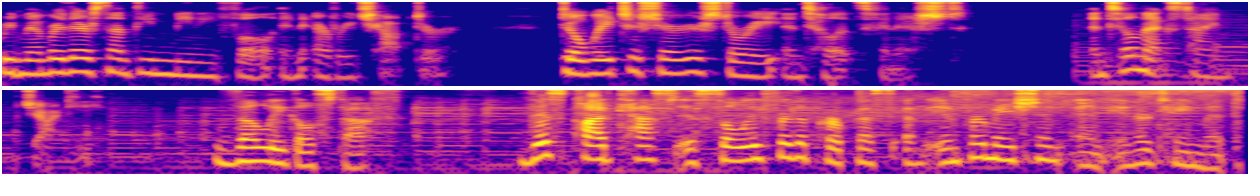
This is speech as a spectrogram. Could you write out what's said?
Remember, there's something meaningful in every chapter. Don't wait to share your story until it's finished. Until next time, Jackie. The Legal Stuff. This podcast is solely for the purpose of information and entertainment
